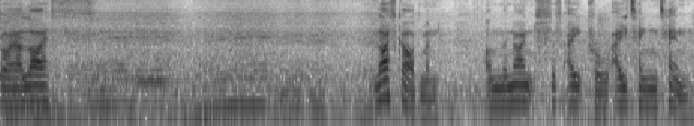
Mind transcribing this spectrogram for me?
by a life lifeguardman on the 9th of April 1810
